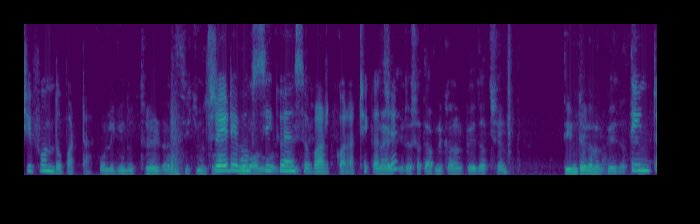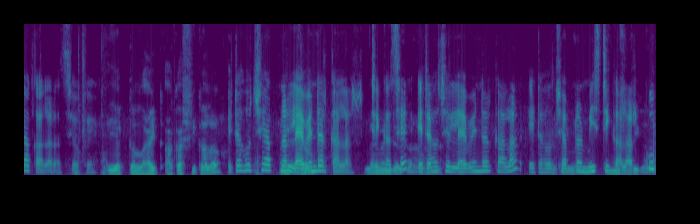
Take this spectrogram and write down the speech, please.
শিফন দোপাট্টা। ফুলি কিন্তু থ্রেড আর সিকোয়েন্স থ্রেড এবং সিকোয়েন্স ওয়ার্ক করা ঠিক আছে? এটার সাথে আপনি কালার পেয়ে যাচ্ছেন। তিনটা কালার পেয়ে যাচ্ছেন। তিনটা কালার আছে ওকে এই একটা লাইট আকাশি কালার এটা হচ্ছে আপনার ল্যাভেন্ডার কালার ঠিক আছে? এটা। হচ্ছে ল্যাভেন্ডার কালার এটা হচ্ছে আপনার মিষ্টি কালার খুব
